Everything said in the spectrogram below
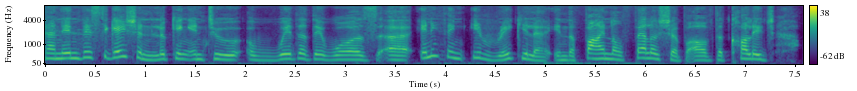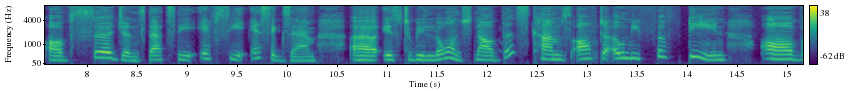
An investigation looking into whether there was uh, anything irregular in the final fellowship of the College of Surgeons, that's the FCS exam, uh, is to be launched. Now, this comes after only 15 of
